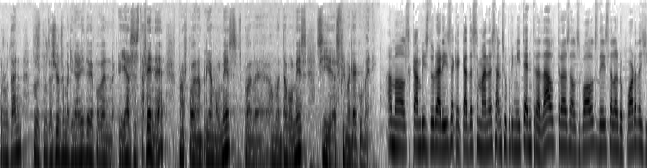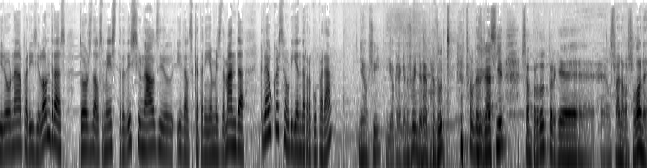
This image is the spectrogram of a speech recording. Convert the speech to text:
Per tant, les exportacions de maquinària també poden, que ja s'està fent, eh, però es poden ampliar molt més, es poden eh, augmentar augmentar molt més si es firma aquest conveni. Amb els canvis d'horaris aquest cap de setmana s'han suprimit, entre d'altres, els vols des de l'aeroport de Girona a París i Londres, dos dels més tradicionals i, i dels que tenien més demanda. Creu que s'haurien de recuperar? Jo sí, jo crec que no s'ho d'haver perdut, per desgràcia s'han perdut perquè els fan a Barcelona,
